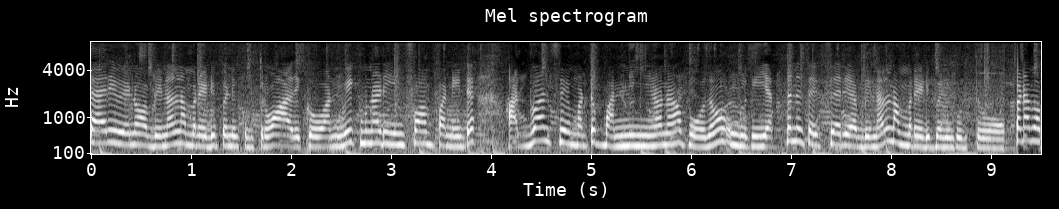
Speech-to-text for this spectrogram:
சாரீ வேணும் அப்படின்னாலும் நம்ம ரெடி பண்ணி கொடுத்துருவோம். அதுக்கு ஒன் வீக் முன்னாடி இன்ஃபார்ம் பண்ணிவிட்டு அட்வான்ஸ் பே மட்டும் பண்ணீங்கன்னா போதும். உங்களுக்கு எத்தனை செட் சாரி அப்படின்னாலும் நம்ம ரெடி பண்ணி கொடுத்துருவோம். இப்போ நம்ம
